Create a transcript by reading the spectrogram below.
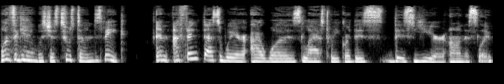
once again, was just too stunned to speak. And I think that's where I was last week or this this year, honestly.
